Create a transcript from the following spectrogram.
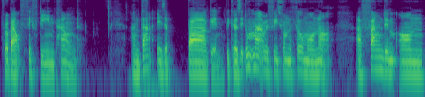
for about £15. And that is a bargain because it doesn't matter if he's from the film or not. I've found him on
